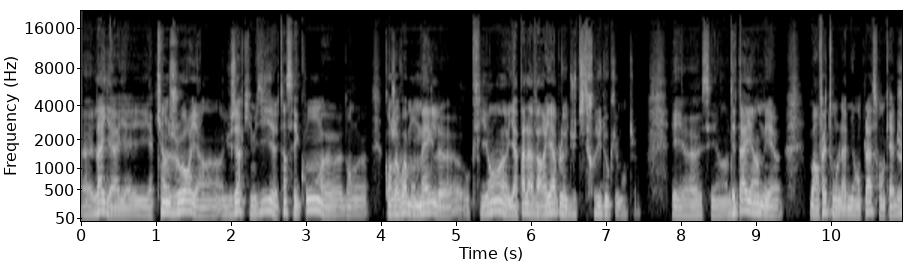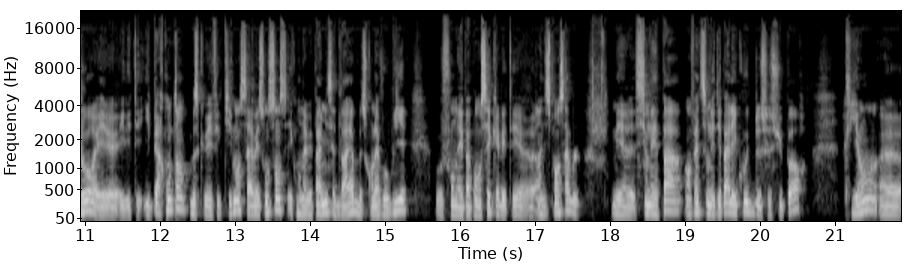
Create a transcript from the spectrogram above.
Euh, là il y a, y, y a 15 jours il y a un user qui me dit tiens c'est con euh, dans quand j'envoie mon mail au client il n'y a pas la variable du titre du document tu vois et c'est un détail hein, mais bah en fait on l'a mis en place en 4 jours et il était hyper content parce que effectivement ça avait son sens et qu'on n'avait pas mis cette variable parce qu'on l'avait oublié ou on n'avait pas pensé qu'elle était indispensable. Mais si on n'avait pas en fait si on n'était pas à l'écoute de ce support client, euh,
